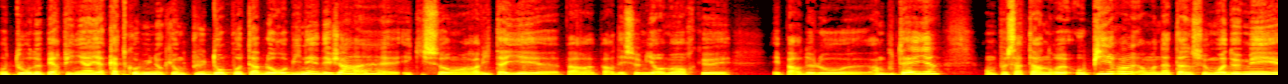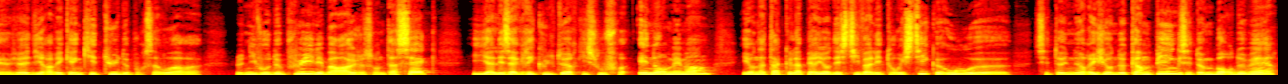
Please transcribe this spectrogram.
Autour de Perpignan, il y a quatre communes qui ont plus d'eau potable au robinet déjà, hein, et qui sont ravitaillées euh, par, par des semi-remorques et, et, par de l'eau euh, en bouteille. On peut s'attendre au pire. On attend ce mois de mai, j'allais dire, avec inquiétude pour savoir le niveau de pluie. Les barrages sont à sec. Il y a les agriculteurs qui souffrent énormément et on attaque la période estivale et touristique où euh, c'est une région de camping, c'est un bord de mer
